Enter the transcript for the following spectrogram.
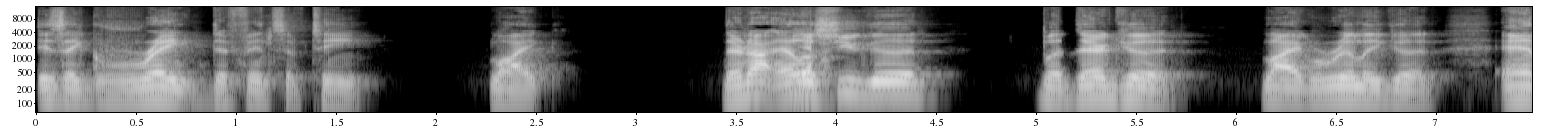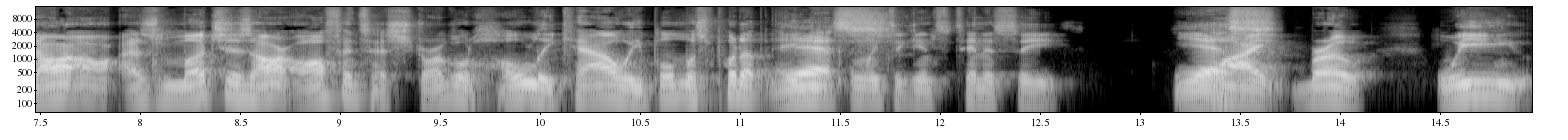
is a great defensive team. Like they're not LSU good, but they're good, like really good. And our, our- as much as our offense has struggled, holy cow, we almost put up eighty Yes. points against Tennessee. Yes. Like, bro, we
